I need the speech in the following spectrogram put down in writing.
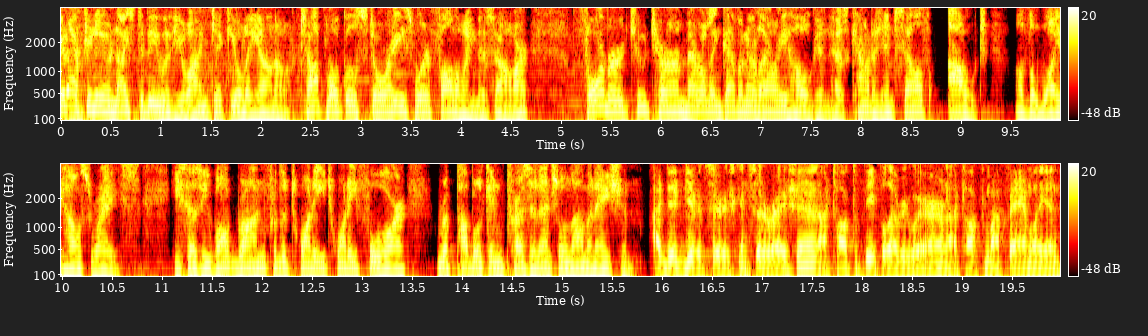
Good afternoon. Nice to be with you. I'm Dick Uliano. Top local stories we're following this hour. Former two term Maryland Governor Larry Hogan has counted himself out of the White House race. He says he won't run for the 2024 Republican presidential nomination. I did give it serious consideration. I talked to people everywhere and I talked to my family, and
